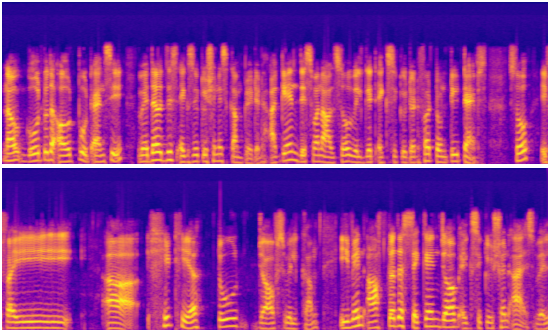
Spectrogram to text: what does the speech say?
Now go to the output and see whether this execution is completed. Again this one also will get executed for 20 times. So if i uh, hit here two jobs will come. Even after the second job execution as well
